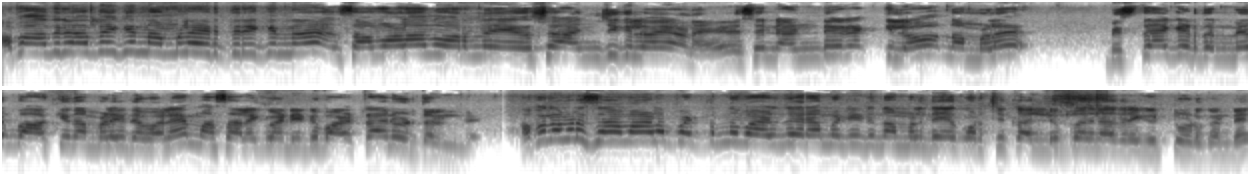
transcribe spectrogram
അപ്പൊ അതിനകത്തേക്ക് നമ്മൾ എടുത്തിരിക്കുന്ന സവാള എന്ന് പറഞ്ഞത് ഏകദേശം അഞ്ച് കിലോയാണ്. ഏകദേശം രണ്ടര കിലോ നമ്മൾ ബിസ്താക്ക് എടുത്തിട്ടുണ്ട്. ബാക്കി നമ്മൾ ഇതുപോലെ മസാലയ്ക്ക് വേണ്ടിയിട്ട് വഴറ്റാനും എടുത്തിട്ടുണ്ട്. അപ്പൊ നമ്മുടെ സവാള പെട്ടെന്ന് വഴുതു വരാൻ വേണ്ടിയിട്ട് നമ്മൾ ഇതേ കുറച്ച് കല്ലുപ്പ് അതിനകത്തേക്ക് ഇട്ട് കൊടുക്കുന്നുണ്ട്.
